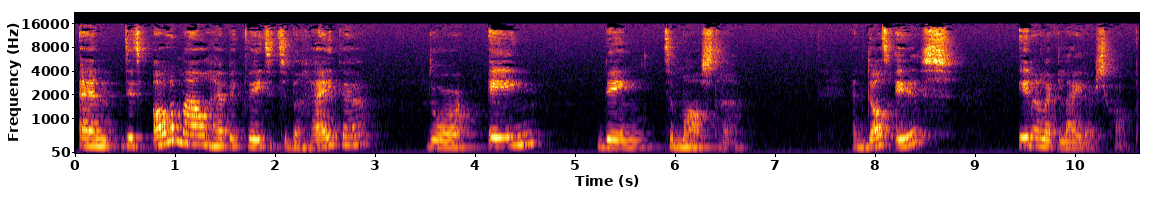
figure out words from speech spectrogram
En dit allemaal heb ik weten te bereiken door één ding te masteren. En dat is innerlijk leiderschap.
